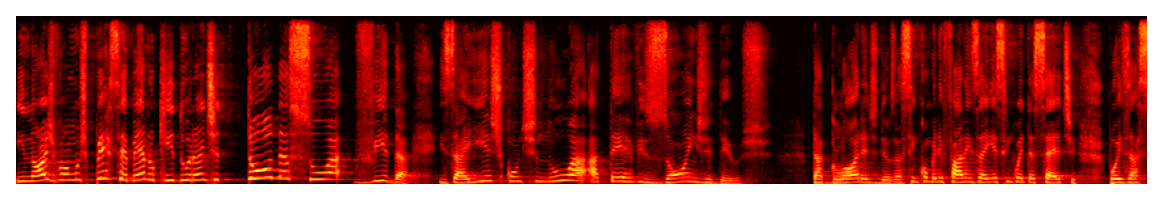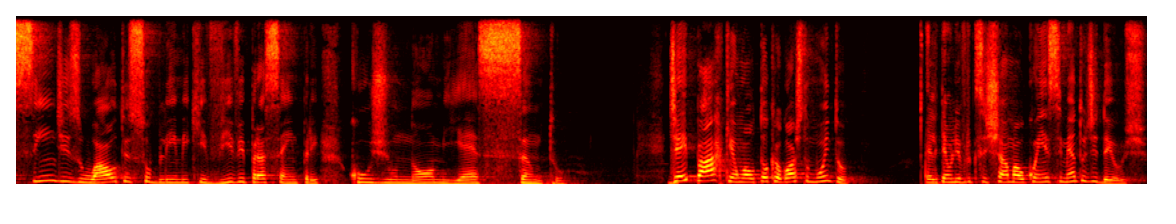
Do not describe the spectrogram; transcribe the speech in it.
e nós vamos percebendo que durante toda a sua vida, Isaías continua a ter visões de Deus, da glória de Deus, assim como ele fala em Isaías 57, pois assim diz o alto e sublime que vive para sempre, cujo nome é santo. Jay Parker, um autor que eu gosto muito, ele tem um livro que se chama O Conhecimento de Deus.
